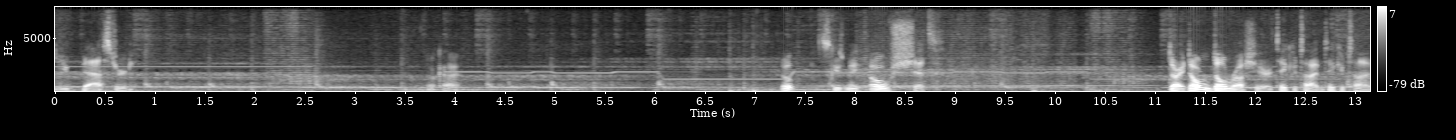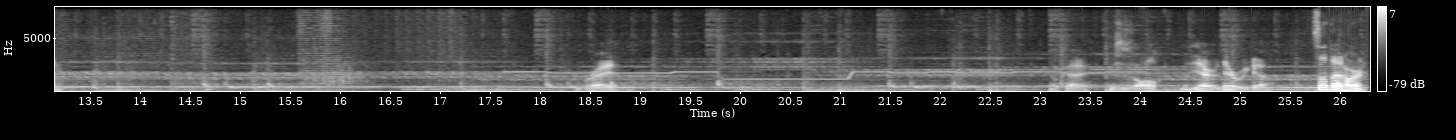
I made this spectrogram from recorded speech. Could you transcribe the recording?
You bastard. Okay. Oh, excuse me. Oh, shit. Alright, don't, don't rush here. Take your time, take your time. Right. Okay, this is all... There, there we go. It's not that hard.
